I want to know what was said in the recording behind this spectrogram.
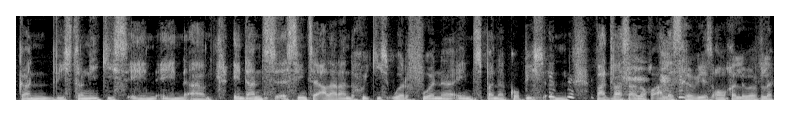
kan die stringetjies en en uh en dan sien sy allerlei goedjies oor fone en spinnekoppies en wat was daar nog alles gewees ongelooflik.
